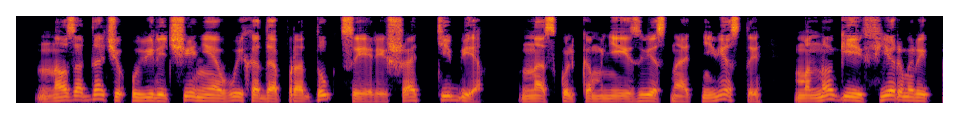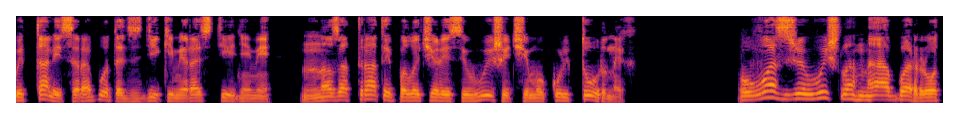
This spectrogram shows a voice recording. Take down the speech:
– «но задачу увеличения выхода продукции решать тебе. Насколько мне известно от невесты, многие фермеры пытались работать с дикими растениями, но затраты получались выше, чем у культурных. «У вас же вышло наоборот»,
